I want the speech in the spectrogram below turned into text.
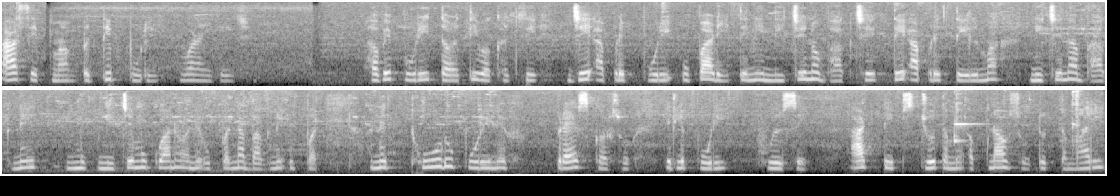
આ શેપમાં બધી પૂરી વણાઈ ગઈ છે. હવે પૂરી તળતી વખતે જે આપણે પૂરી ઉપાડી તેની નીચેનો ભાગ છે તે આપણે તેલમાં નીચેના ભાગને નીચે મૂકવાનો અને ઉપરના ભાગને ઉપર. અને થોડું પૂરીને પ્રેસ કરશો એટલે પૂરી ફૂલશે. આ ટિપ્સ જો તમે અપનાવશો તો તમારી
